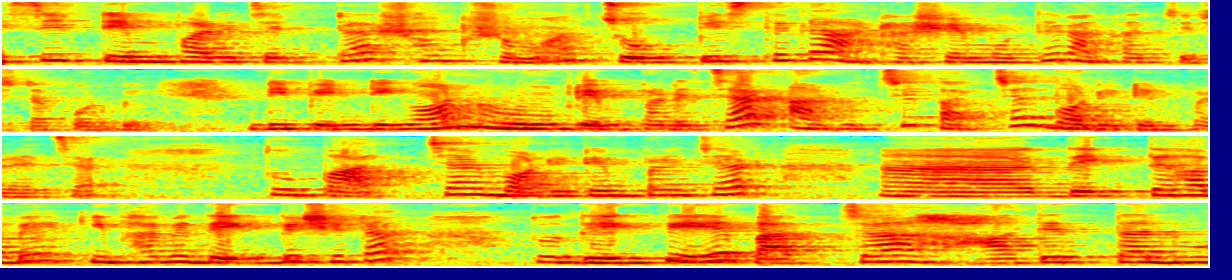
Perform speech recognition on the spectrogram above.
এসির টেম্পারেচারটা সবসময় চব্বিশ থেকে আঠাশের মধ্যে রাখার চেষ্টা করবে। ডিপেন্ডিং অন রুম টেম্পারেচার আর হচ্ছে বাচ্চার বডি টেম্পারেচার তো বাচ্চার বডি টেম্পারেচার দেখতে হবে, কীভাবে দেখবে সেটা? তো দেখবে বাচ্চা হাতের তালু,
